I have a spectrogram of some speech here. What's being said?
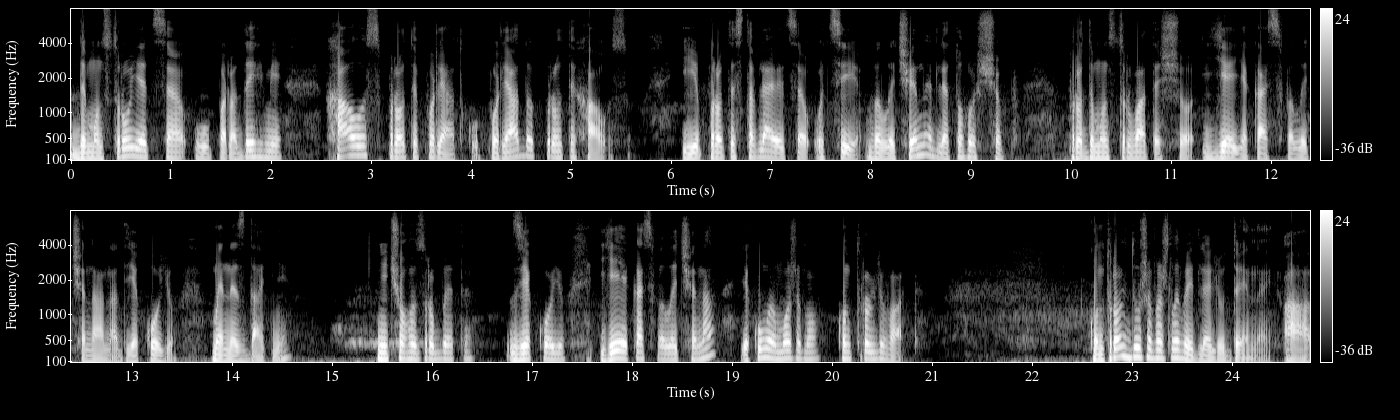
демонструється у парадигмі хаос проти порядку, порядок проти хаосу. І протиставляються оці величини для того, щоб продемонструвати, що є якась величина, над якою ми не здатні нічого зробити, з якою є якась величина, яку ми можемо контролювати. Контроль дуже важливий для людини, а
